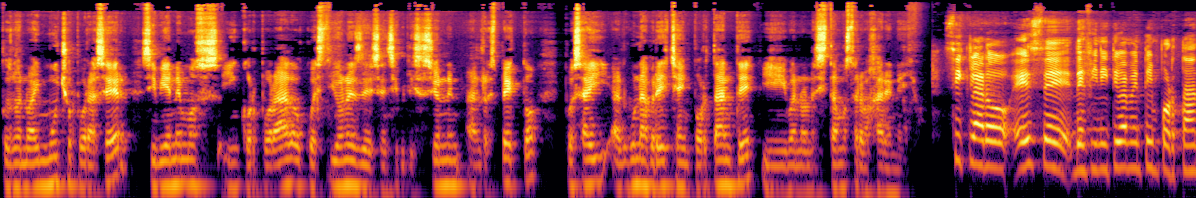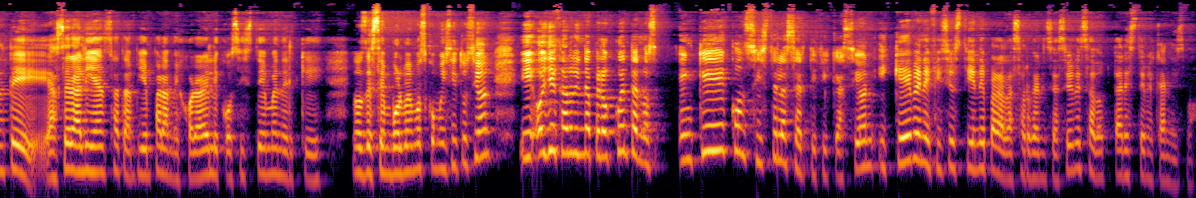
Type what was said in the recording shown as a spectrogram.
pues bueno, hay mucho por hacer. Si bien hemos incorporado cuestiones de sensibilización al respecto, pues hay alguna brecha importante y bueno, necesitamos trabajar en ello. Sí, claro, es eh, definitivamente importante hacer alianza también para mejorar el ecosistema en el que nos desenvolvemos como institución. Y oye, Carolina, pero cuéntanos, ¿en qué consiste la certificación y qué beneficios tiene para las organizaciones adoptar este mecanismo?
